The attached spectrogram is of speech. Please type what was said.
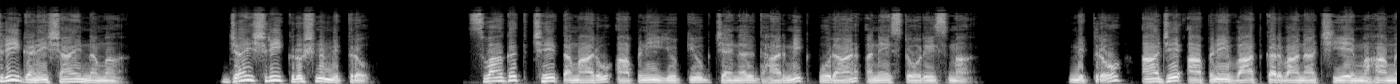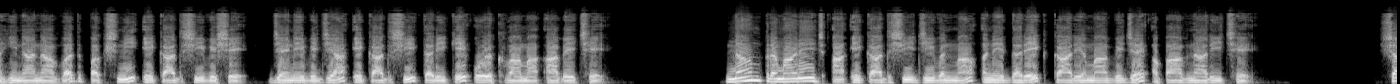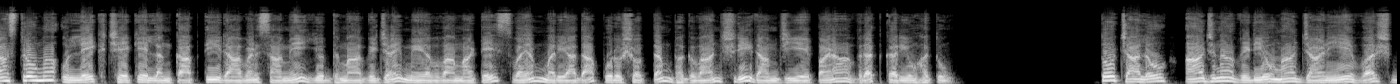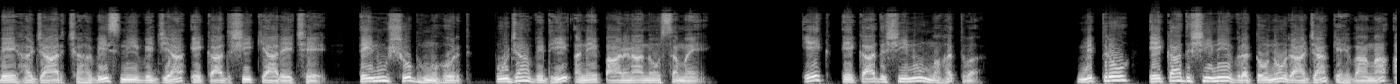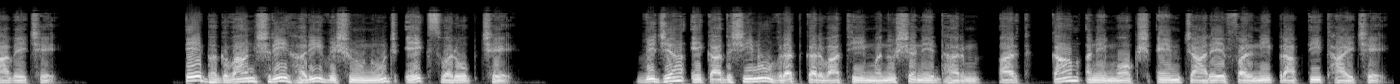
શ્રી ગણેશાય નમઃ. જય શ્રી કૃષ્ણ મિત્રો. સ્વાગત છે તમારું આપણી યુટ્યુબ ચેનલ ધાર્મિક પુરાણ અને સ્ટોરીઝમાં. મિત્રો, આજે આપણે વાત કરવાના છીએ મહામહિનાના વદ પક્ષની એકાદશી વિશે, જેને વિજયા એકાદશી તરીકે ઓળખવામાં આવે છે. નામ પ્રમાણે જ આ એકાદશી જીવનમાં અને દરેક કાર્યમાં વિજય અપાવનારી છે. શાસ્ત્રોમાં ઉલ્લેખ છે કે લંકાપતી રાવણ સામે યુદ્ધમાં વિજય મેળવવા માટે સ્વયં મર્યાદા પુરુષોત્તમ ભગવાન શ્રી રામજીએ પણ આ વ્રત કર્યું હતું. તો ચાલો આજના વિડીયોમાં જાણીએ વર્ષ બે હજાર છવ્વીસની વિજયા એકાદશી ક્યારે છે? તેનું શુભ મુહૂર્ત, પૂજા વિધિ અને પારણાનો સમય. એક એકાદશીનું મહત્વ. મિત્રો, એકાદશીને વ્રતોનો રાજા કહેવામાં આવે છે. તે ભગવાન શ્રી હરિ વિષ્ણુનું જ એક સ્વરૂપ છે. વિજયા એકાદશીનું વ્રત કરવાથી મનુષ્યને ધર્મ, અર્થ, કામ અને મોક્ષ એમ ચારે ફળની પ્રાપ્તિ થાય છે.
